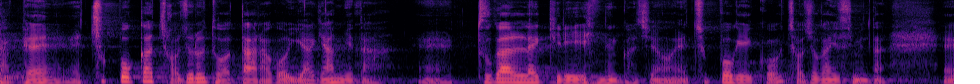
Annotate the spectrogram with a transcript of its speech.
앞에 축복과 저주를 두었다라고 이야기합니다. 예, 두 갈래 길이 있는 거죠. 예, 축복이 있고 저주가 있습니다. 예,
